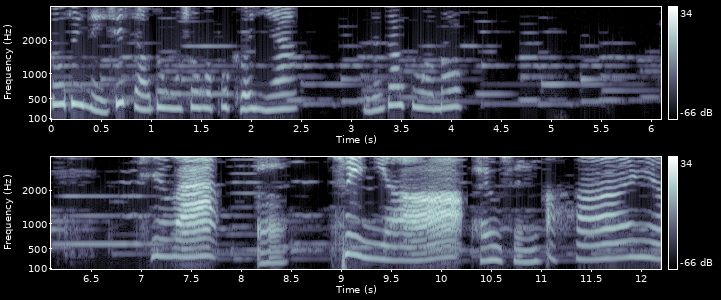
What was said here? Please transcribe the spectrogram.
都对哪些小动物说过不可以呀？你能告诉我吗？青蛙啊，翠鸟，还有谁？还有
